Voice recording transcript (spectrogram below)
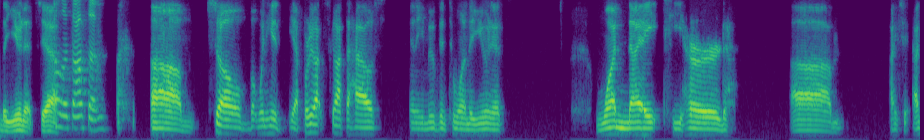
the units. Yeah. Oh, that's awesome. Um. So, but when he had yeah, forgot Scott the house, and he moved into one of the units. One night he heard, um, I see, I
